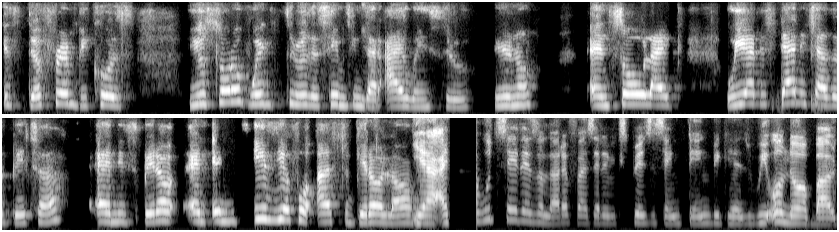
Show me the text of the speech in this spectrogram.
it's different because you sort of went through the same thing that I went through, you know? And so, like, we understand each other better, and it's better, and, and it's easier for us to get along. Yeah, I, I would say there's a lot of us that have experienced the same thing because we all know about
